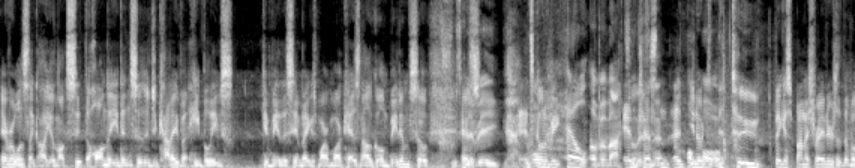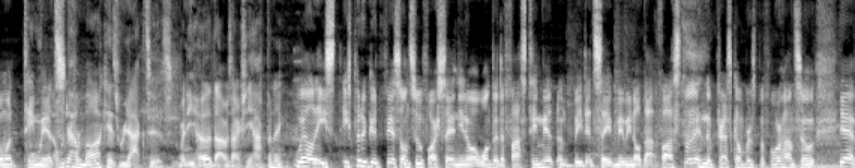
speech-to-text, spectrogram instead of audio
everyone's like, oh, you'll not suit the Honda. You didn't suit the Ducati, but he believes. Give me the same bike as Marc Marquez, and I'll go and beat him. So It's going to be it's going to be hell of a battle. interesting. Uh, you know, Oh. the two biggest Spanish riders at the moment, I wonder, I wonder how Marquez reacted when he heard that was actually happening. Well, he's he's put a good face on so far, saying you know I wanted a fast teammate, and he did say maybe not that fast in the press conference beforehand. So yeah.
